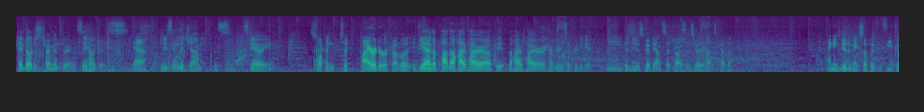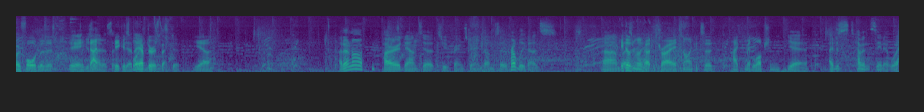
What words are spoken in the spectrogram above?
Maybe I'll just try Mythra and see how it goes. Yeah. Losing the jump, that's scary. Swapping to Pyra to recover. Yeah, the the high Pyra up, the high Pyra recoveries are pretty good Mm. because you just go down so fast. It's really hard to cover. And you can do the mix-up if, if you go forward with it. Yeah, Like that let it sit. big yeah, they have to respect it. Yeah. I don't know if Pyra down to two frames during jump, so it probably does. Um, It doesn't really hurt to try. It's not like it's a high committal option. Yeah, I just haven't seen it work.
